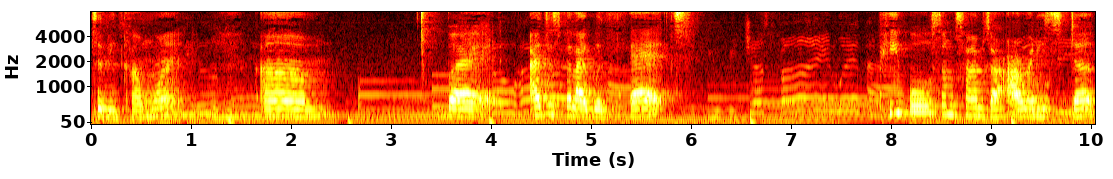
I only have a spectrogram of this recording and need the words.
to become one. Um, but I just feel like with that, people sometimes are already stuck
